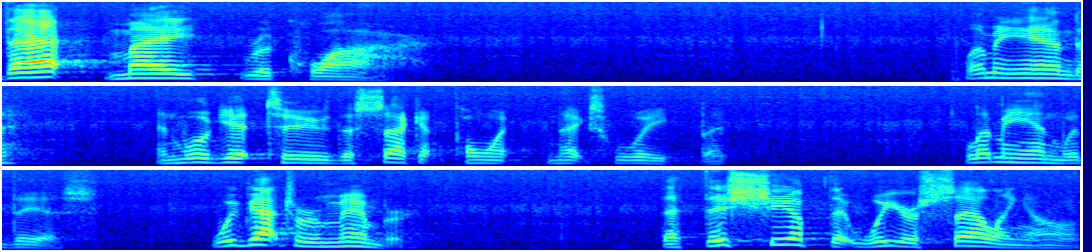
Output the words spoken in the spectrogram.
that may require. Let me end, and we'll get to the second point next week, but let me end with this. We've got to remember that this ship that we are sailing on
